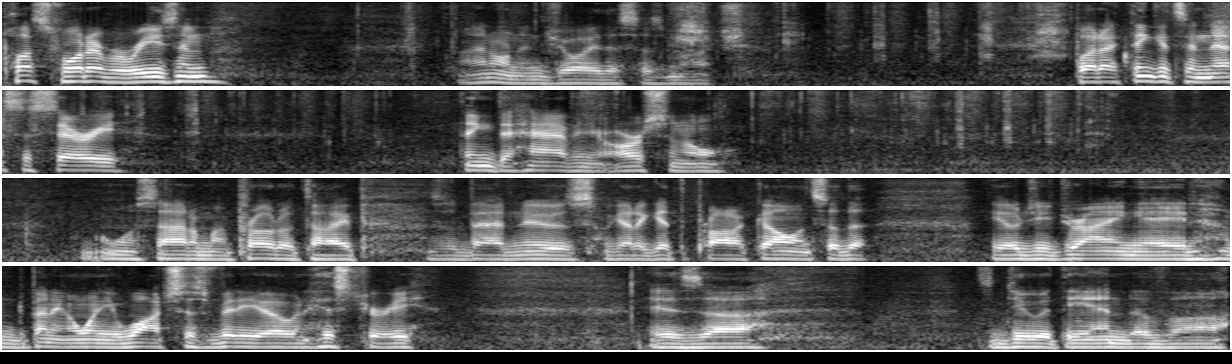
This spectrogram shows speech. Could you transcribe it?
Plus, for whatever reason, I don't enjoy this as much. But I think it's a necessary thing to have in your arsenal. I'm almost out of my prototype. This is bad news. We got to get the product going. So the, the OG drying aid, depending on when you watch this video in history, is uh, it's due at the end of uh,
